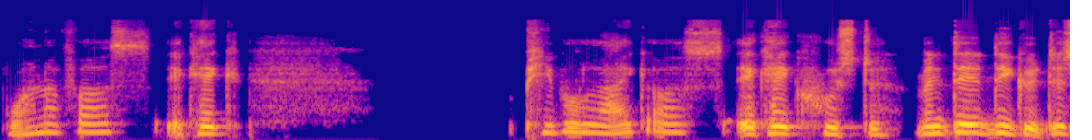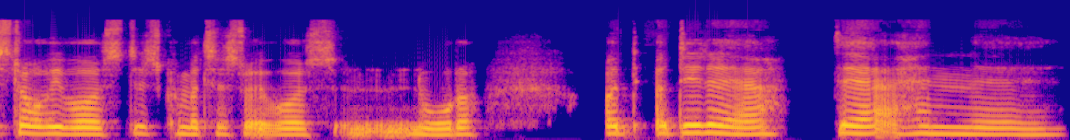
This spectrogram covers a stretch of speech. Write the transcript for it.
one of Us. Jeg kan ikke... People Like Us. Jeg kan ikke huske det, men det, det, det står i vores, det kommer til at stå i vores noter. Og, og det der er, det er, at han, øh,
